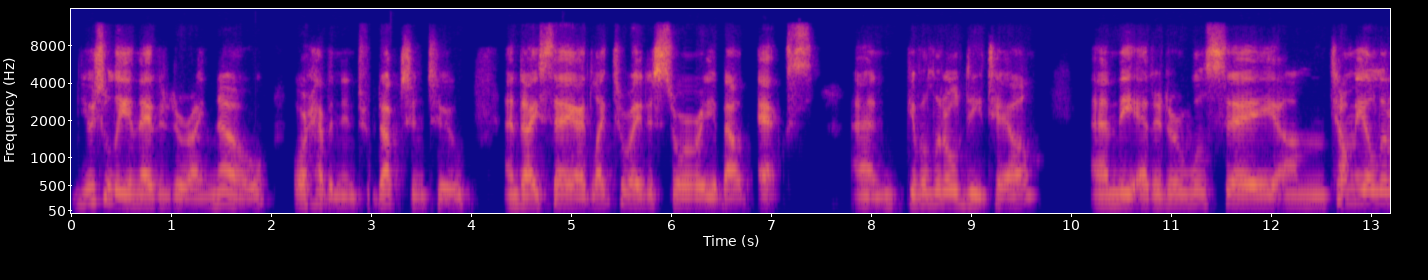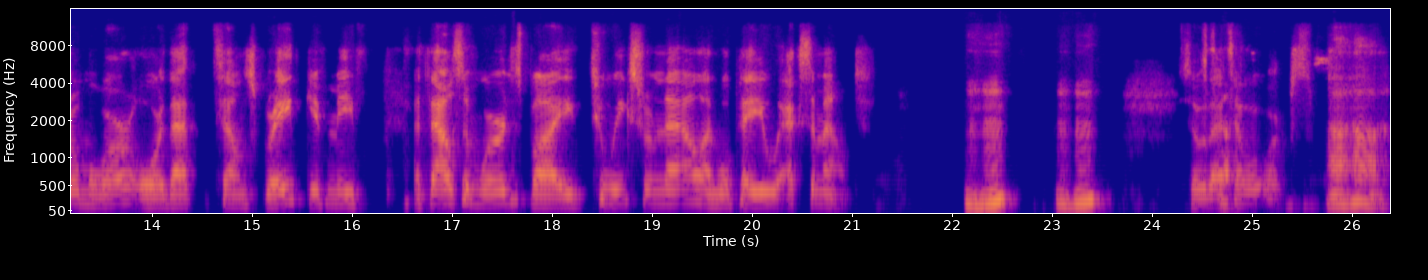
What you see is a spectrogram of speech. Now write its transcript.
usually an editor I know or have an introduction to, and I say, I'd like to write a story about X and give a little detail. And the editor will say, um, Tell me a little more, or that sounds great. Give me a thousand words by two weeks from now and we'll pay you X amount. Mm-hmm. Mm-hmm. So that's how it works. Uh-huh.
